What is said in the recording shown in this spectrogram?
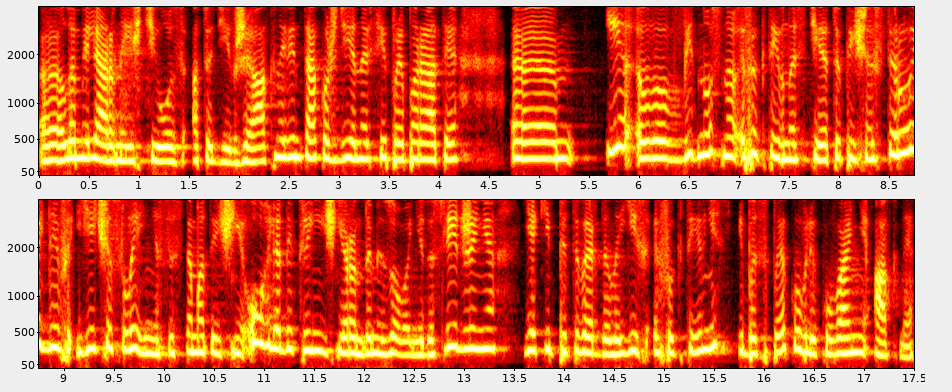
е, ламелярний іхтіоз, а тоді вже акне. Він також діє на всі препарати. Е, і е, відносно ефективності топічних стероїдів є численні систематичні огляди, клінічні рандомізовані дослідження, які підтвердили їх ефективність і безпеку в лікуванні акне.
